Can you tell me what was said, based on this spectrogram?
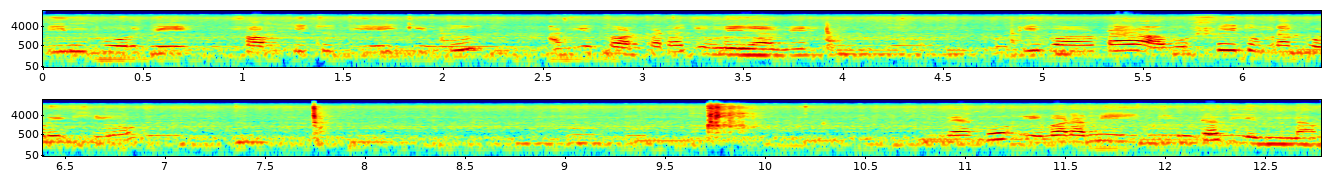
ডিম পড়বে সব কিছু দিয়েই কিন্তু আজকে তরকাটা জমে যাবে। রুটি পরোটা অবশ্যই তোমরা করে খেও। দেখো, এবার আমি এই ডিমটা দিয়ে দিলাম।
